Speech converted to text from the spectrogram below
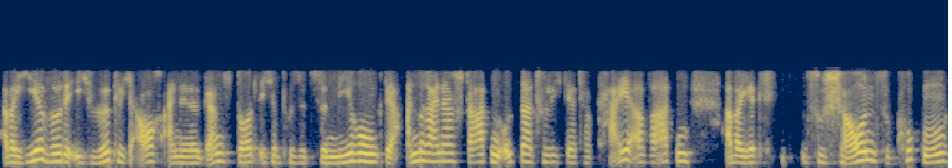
Aber hier würde ich wirklich auch eine ganz deutliche Positionierung der Anrainerstaaten und natürlich der Türkei erwarten. Aber jetzt zu schauen, zu gucken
